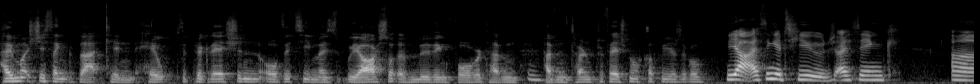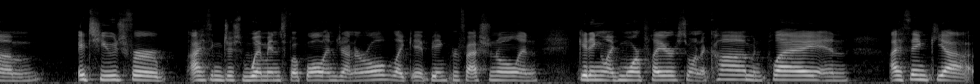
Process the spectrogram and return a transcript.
how much do you think that can help the progression of the team as we are sort of moving forward, having mm-hmm. having turned professional a couple of years ago? Yeah, I think it's huge. I think um, it's huge for I think just women's football in general, like it being professional and getting like more players to want to come and play. And I think yeah,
